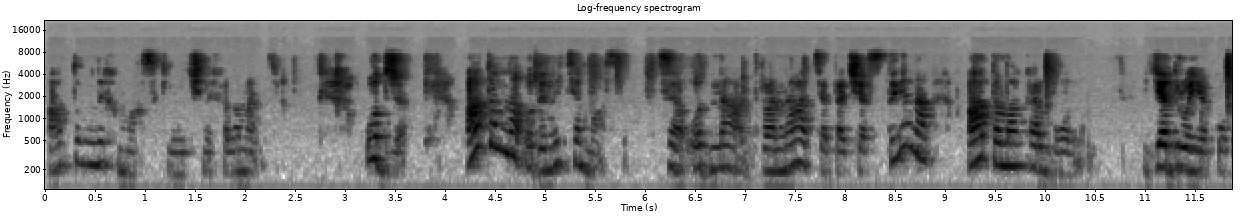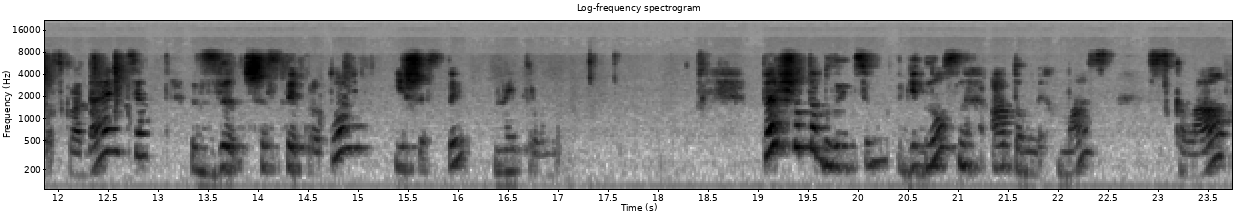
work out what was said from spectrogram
атомних мас хімічних елементів. Отже, атомна одиниця маси це одна дванадцята частина атома карбону, ядро якого складається з 6 протонів і 6 нейтронів. Першу таблицю відносних атомних мас склав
